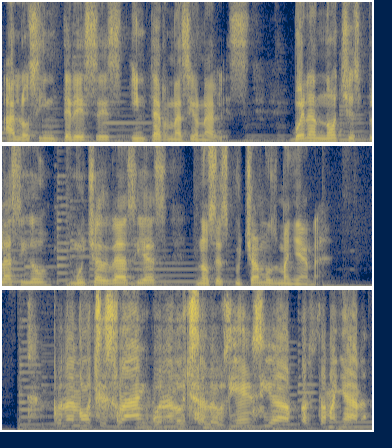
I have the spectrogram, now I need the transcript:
a los intereses internacionales. Buenas noches, Plácido. Muchas gracias. Nos escuchamos mañana. Buenas noches, Frank. Buenas noches a la audiencia. Hasta mañana.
